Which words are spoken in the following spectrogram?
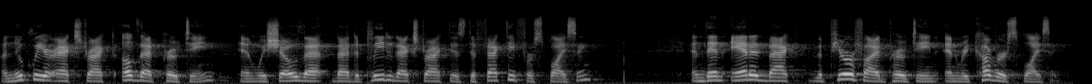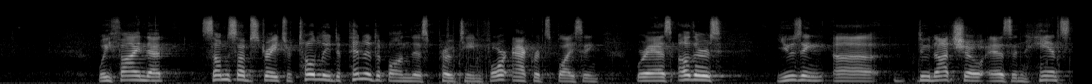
a nuclear extract of that protein, and we show that that depleted extract is defective for splicing, and then added back the purified protein and recover splicing. We find that Some substrates are totally dependent upon this protein for accurate splicing, whereas others using uh, do not show as enhanced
